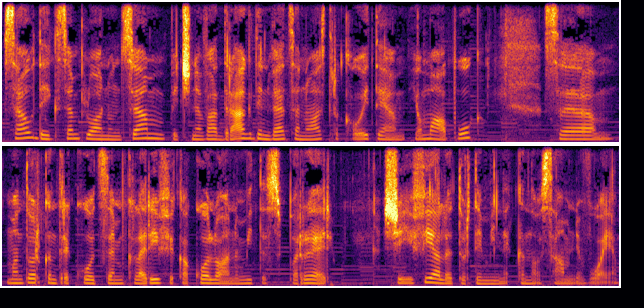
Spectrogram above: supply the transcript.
sau, de exemplu, anunțăm pe cineva drag din viața noastră că, uite, eu mă apuc să mă întorc în trecut, să-mi clarific acolo anumite supărări și fie alături de mine când o să am nevoie.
